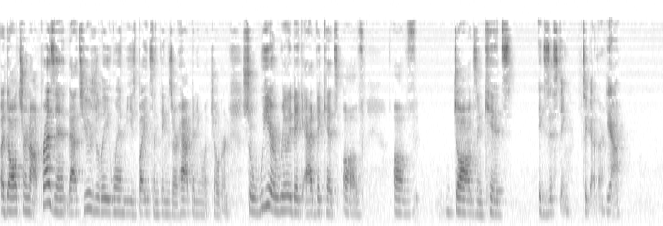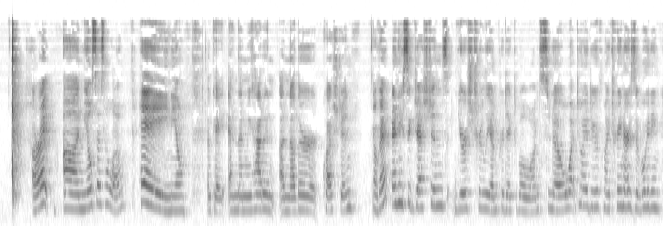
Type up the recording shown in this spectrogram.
adults are not present, that's usually when these bites and things are happening with children. So we are really big advocates of of dogs and kids existing together. Yeah. All right. Uh, Neil says hello. Hey, Neil. Okay, and then we had an, another question. Okay. Any suggestions? Yours truly unpredictable wants to know what do I do if my trainer is avoiding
